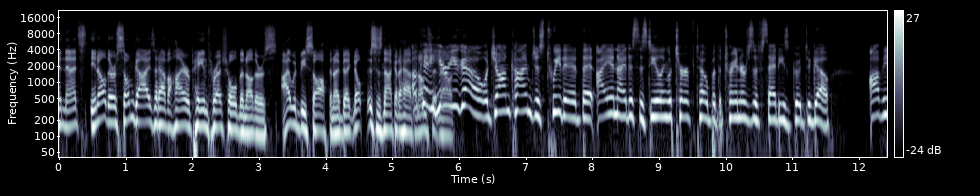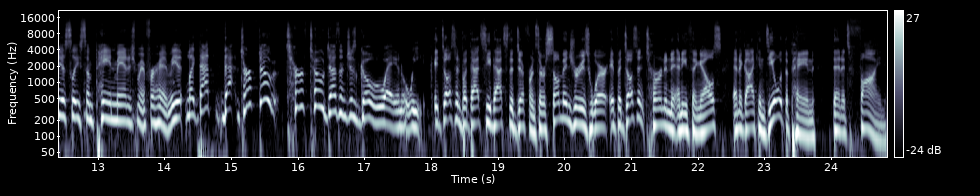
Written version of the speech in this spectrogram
and that's you know, there are some guys that have a higher pain threshold than others. I would be soft, and I'd be like, nope, this is not going to happen. I'm Okay, here out. you go. John Keim just tweeted that Ioannidis is dealing with turf toe, but the trainers have said he's good to go. obviously some pain management for him. Like that that turf toe turf toe doesn't just go away in a week. It doesn't, but that see that's the difference. There are some injuries where if it doesn't turn into anything else and a guy can deal with the pain, then it's fine.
